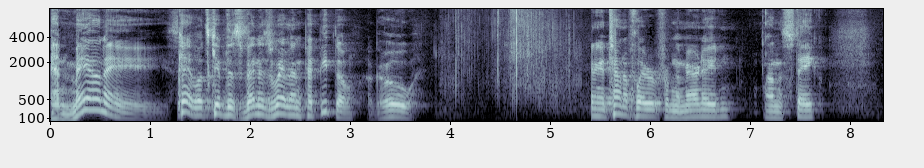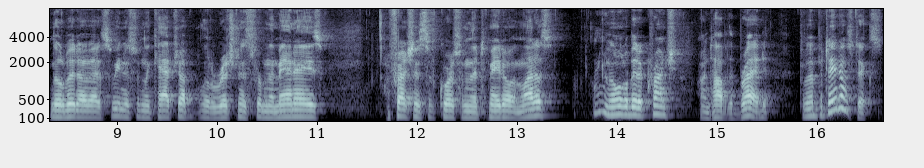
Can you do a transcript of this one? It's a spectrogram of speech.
and mayonnaise. Okay, let's give this Venezuelan pepito a go. Getting a ton of flavor from the marinade on the steak, a little bit of uh, sweetness from the ketchup, a little richness from the mayonnaise, freshness, of course, from the tomato and lettuce, and a little bit of crunch on top of the bread from the potato sticks.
